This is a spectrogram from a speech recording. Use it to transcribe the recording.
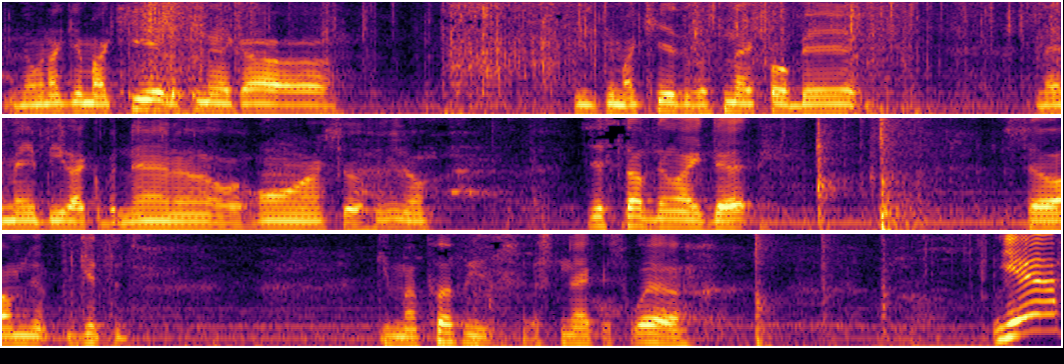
You know, when I give my kids a snack, uh, used give my kids a snack for bed. And they may be like a banana or orange or, you know, just something like that. So I'm gonna get the Give my puppies a snack as well. Yeah?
